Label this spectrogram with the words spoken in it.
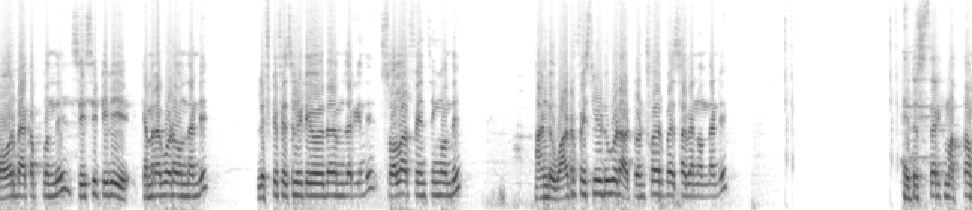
పవర్ బ్యాకప్ ఉంది. సీసీటీవీ కెమెరా కూడా ఉందండి. లిఫ్ట్ ఫెసిలిటీ ఇవ్వడం జరిగింది. సోలార్ ఫెన్సింగ్ ఉంది. అండ్ వాటర్ ఫెసిలిటీ కూడా ట్వంటీ ఫోర్ బై సెవెన్ ఉందండి. ఇది వచ్చేసరికి మొత్తం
